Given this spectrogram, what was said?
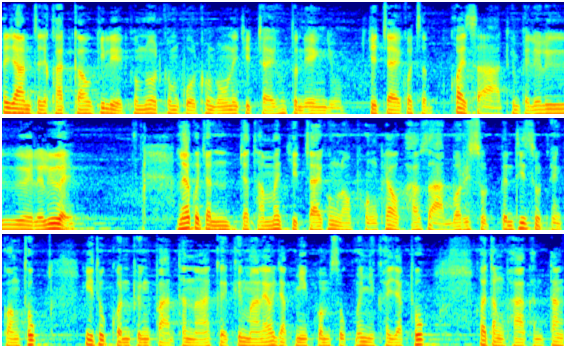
พยายามจะขัดเกลากิเลสความโลภความโกรธความหลงในจิตใจของตนเองอยู่ จิตใจก็จะค่อยสะอาดขึ้นไปเรื่อยๆเรื่อยๆ แล้วก็จะจะทำให้จิตใจของเราผ่องแผ้วขาวสะอาดบริสุทธิ์เป็นที่สุดแห่งกองทุกข์ที่ทุกคนพึงปรารถนาเกิดขึ้นมาแล้วอยากมีความสุขไม่มีใครอยากทุกข์ก็ต้องพากันตั้ง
